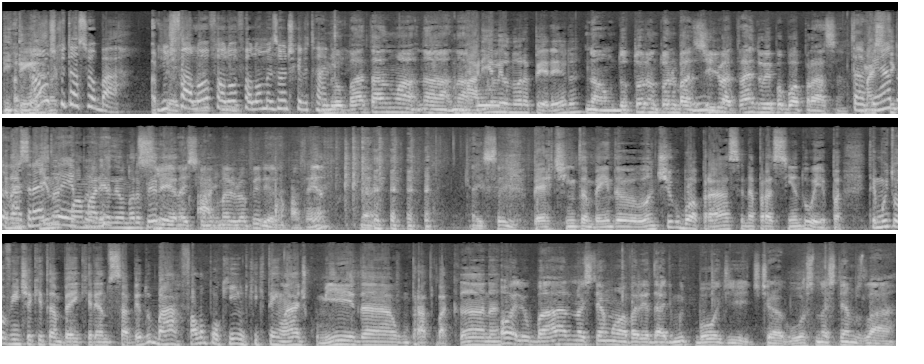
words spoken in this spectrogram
E tem Onde a... que está seu bar? A gente falou, falou, falou, mas onde que ele está Meu bar está na, na Maria rua... Leonora Pereira. Não, doutor Antônio Basílio, hum. atrás do EPA Boa Praça. Tá mas vendo? fica na atrás esquina com a Maria Leonora Pereira. Sim, na esquina com a Maria Leonora Pereira. Tá vendo? É. É isso aí. Pertinho também do antigo Boa Praça e na pracinha do EPA. Tem muito ouvinte aqui também querendo saber do bar. Fala um pouquinho do que, que tem lá de comida, algum prato bacana. Olha, o bar, nós temos uma variedade muito boa de, de tirar gosto. Nós temos lá,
